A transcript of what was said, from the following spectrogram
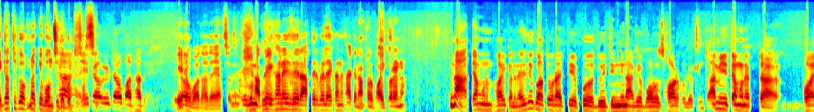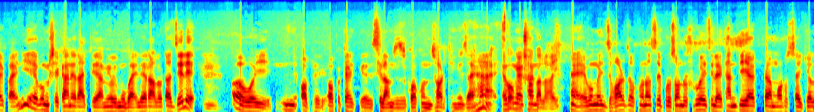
এটা থেকে আপনাকে বঞ্চিত হ্যাঁ, করতে চাচ্ছেন এটাও এটাও বাধা দেয়। এটাও বাধা দেয় আচ্ছা আচ্ছা। আপনি এখানে যে রাতের বেলা এখানে থাকেন আপনার ভয় করে না? না তেমন ভয় করে না এই যে গত রাতে দুই তিন দিন আগে বড় ঝড় হলো কিন্তু আমি তেমন একটা ভয় পাইনি এবং সেখানে রাতে আমি ওই মোবাইলের আলোটা জেলে ওই অপেক্ষায় ছিলাম যে কখন ঝড় থেমে যায় হ্যাঁ এবং সকাল হয়? হ্যাঁ এবং এই ঝড় যখন আছে প্রচণ্ড শুরু হয়েছিল এখান দিয়ে একটা মোটরসাইকেল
